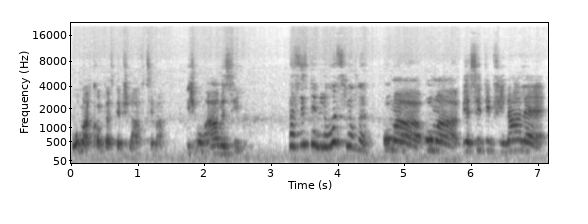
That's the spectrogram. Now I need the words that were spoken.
Oma kommt aus dem Schlafzimmer. Ich umarme sie. Was ist denn los, Junge? Oma, Oma, wir sind im Finale.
